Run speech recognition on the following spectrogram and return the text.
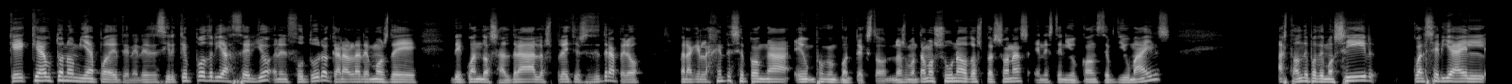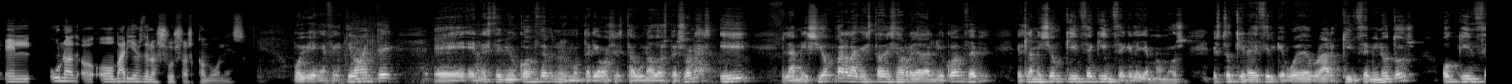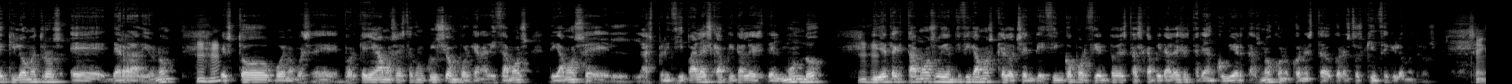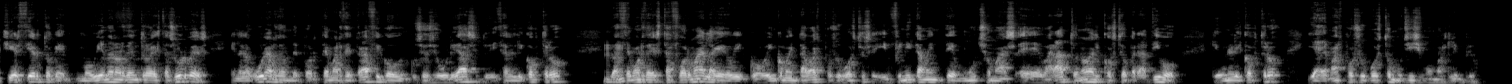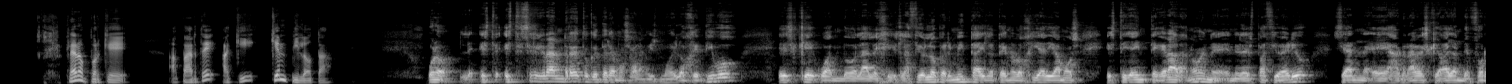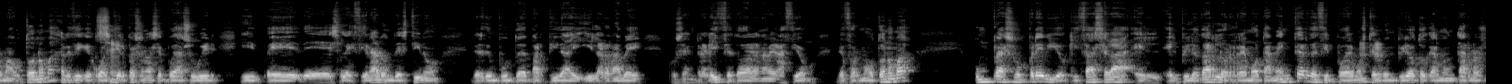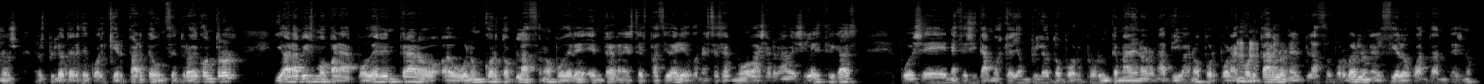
¿qué, autonomía puede tener? Es decir, ¿qué podría hacer yo en el futuro? Que ahora hablaremos de, cuándo saldrá, los precios, etcétera, pero para que la gente se ponga un poco en contexto. Nos montamos una o dos personas en este New Concept U-Miles. ¿Hasta dónde podemos ir? ¿Cuál sería el, uno o, varios de los usos comunes? Muy bien, efectivamente, eh, en este New Concept nos montaríamos esta una o dos personas y la misión para la que está desarrollada el New Concept es la misión 15-15 que le llamamos. Esto quiere decir que puede durar 15 minutos o 15 kilómetros eh, de radio, ¿no? Esto, bueno, pues, eh, ¿por qué llegamos a esta conclusión? Porque analizamos, digamos, las principales capitales del mundo y detectamos o identificamos que el 85% de estas capitales estarían cubiertas ¿no? con, con, con estos 15 kilómetros. Sí. es cierto que moviéndonos dentro de estas urbes, en algunas donde por temas de tráfico o incluso de seguridad se utiliza el helicóptero, lo hacemos de esta forma en la que, como bien comentabas, por supuesto, es infinitamente mucho más eh, barato ¿no? el coste operativo que un helicóptero y además, por supuesto, muchísimo más limpio. Claro, porque aparte, aquí, ¿quién pilota? Bueno, este, este es el gran reto que tenemos ahora mismo. El objetivo es que cuando la legislación lo permita y la tecnología, digamos, esté ya integrada ¿no? en, el espacio aéreo, sean eh, aeronaves que vayan de forma autónoma, es decir, que cualquier persona se pueda subir y eh, seleccionar un destino desde un punto de partida y, la aeronave pues realice toda la navegación de forma autónoma. Un paso previo quizás será el, pilotarlo remotamente, es decir, podremos tener un piloto que al montarnos nos, nos pilote desde cualquier parte o un centro de control. Y ahora mismo para poder entrar, o, en un corto plazo, ¿no? Poder entrar en este espacio aéreo con estas nuevas aeronaves eléctricas, pues eh, necesitamos que haya un piloto por, por un tema de normativa, ¿no? Por, por acortarlo en el plazo, por verlo en el cielo cuanto antes, ¿no?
